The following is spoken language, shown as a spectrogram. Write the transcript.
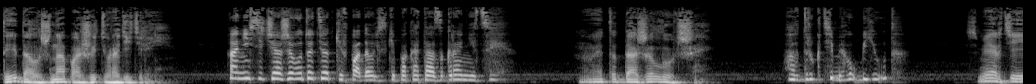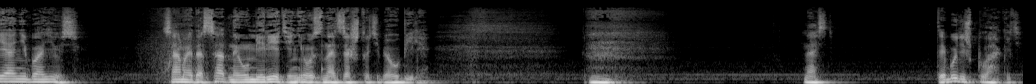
ты должна пожить у родителей. Они сейчас живут у тетки в Подольске, пока та за границей. Но это даже лучше. А вдруг тебя убьют? Смерти я не боюсь. Самое досадное — умереть и не узнать, за что тебя убили. М. Насть, ты будешь плакать,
